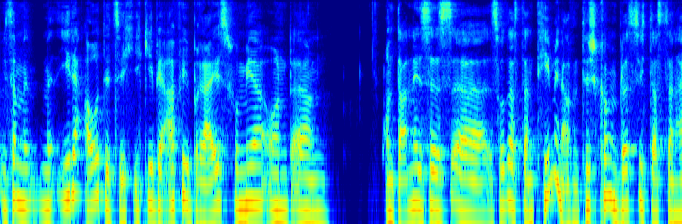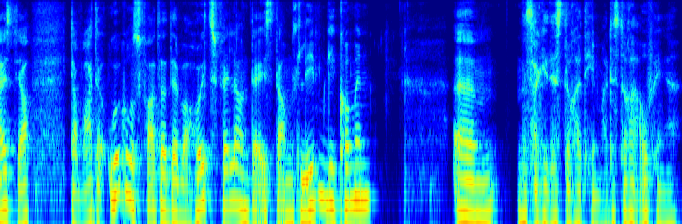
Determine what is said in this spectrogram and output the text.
ich sag mal, jeder outet sich. Ich gebe ja auch viel Preis von mir und, ähm, und dann ist es äh, so, dass dann Themen auf den Tisch kommen, plötzlich, dass dann heißt, ja, da war der Urgroßvater, der war Holzfäller und der ist da ums Leben gekommen. Ähm, und dann sage ich, das ist doch ein Thema, das ist doch ein Aufhänger.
